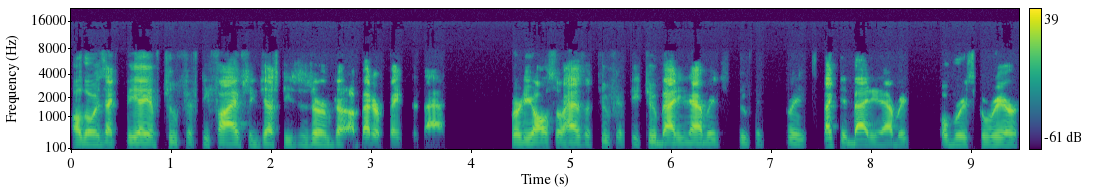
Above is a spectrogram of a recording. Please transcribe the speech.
Although his XBA of 255 suggests he's deserved a, a better fate than that. Berti also has a 252 batting average, 253 expected batting average over his career.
